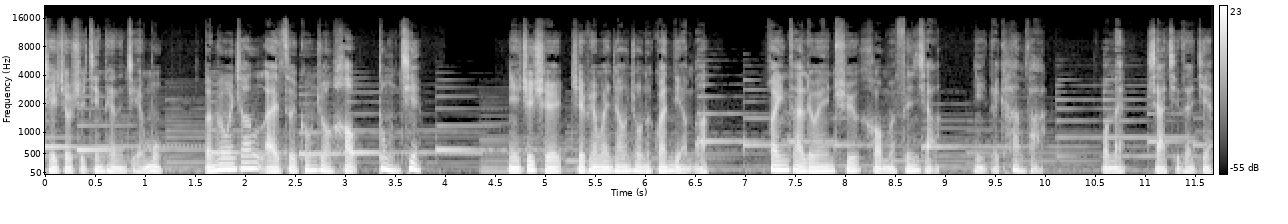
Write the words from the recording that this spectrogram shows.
这就是今天的节目。本篇文章来自公众号“洞见”，你支持这篇文章中的观点吗？欢迎在留言区和我们分享你的看法。我们下期再见。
